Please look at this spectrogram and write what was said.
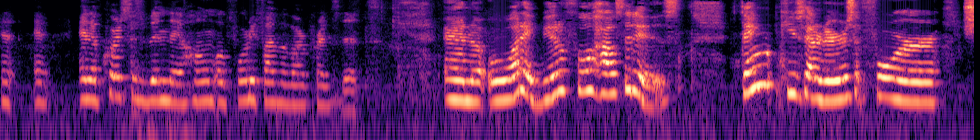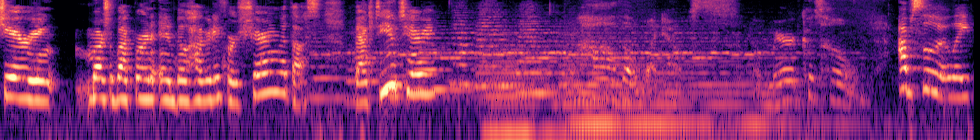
and, and, and of course, has been the home of 45 of our presidents. And what a beautiful house it is. Thank you, Senators, for sharing, Marsha Blackburn and Bill Hagerty for sharing with us. Back to you, Terry. Ah, the White House, America's home. Absolutely.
